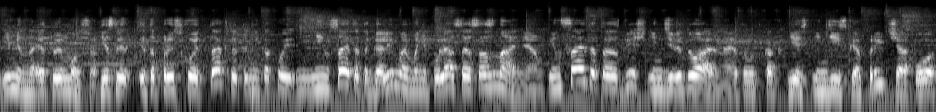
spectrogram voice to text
именно эту эмоцию. Если это происходит так, то это никакой не инсайт, это галимая манипуляция сознанием. Инсайт это вещь индивидуальная. Это вот как есть индийская притча о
